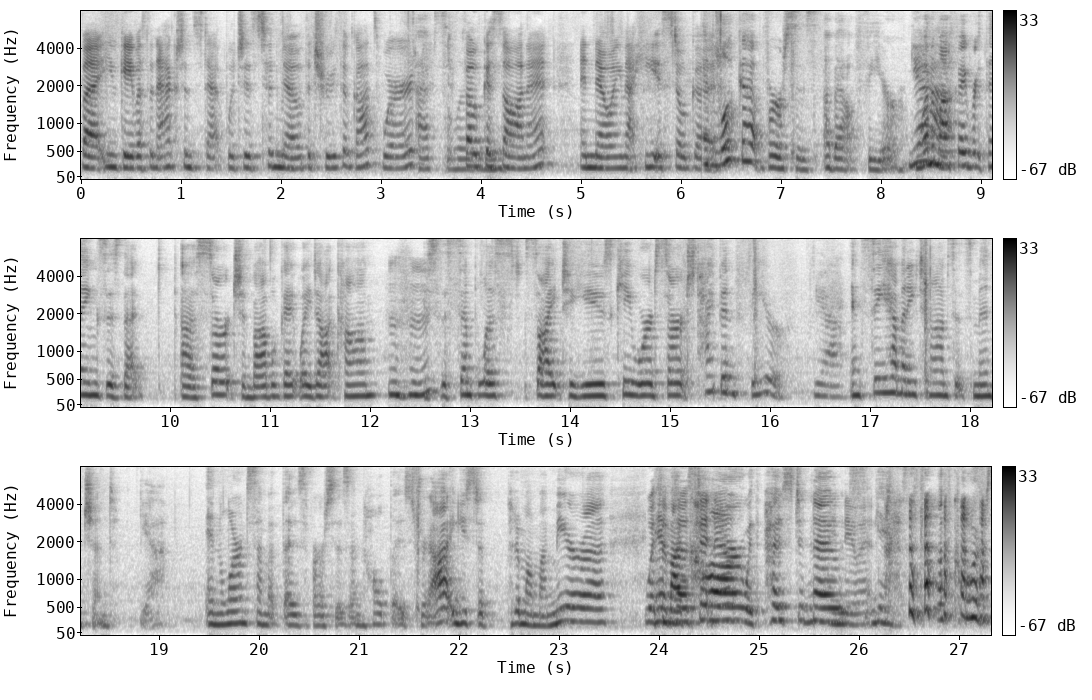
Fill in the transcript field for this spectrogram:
But you gave us an action step, which is to know the truth of God's word, Absolutely. focus on it, and knowing that He is still good. And look up verses about fear. Yeah. One of my favorite things is that uh, search in BibleGateway.com. Mhm. It's the simplest site to use. Keyword search. Type in fear yeah, and see how many times it's mentioned. yeah. and learn some of those verses and hold those true. I used to put them on my mirror, With in a my Post-it car note? with post-it notes. I knew it. Yes, of course.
